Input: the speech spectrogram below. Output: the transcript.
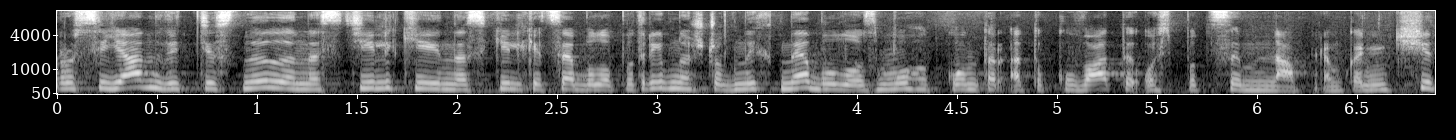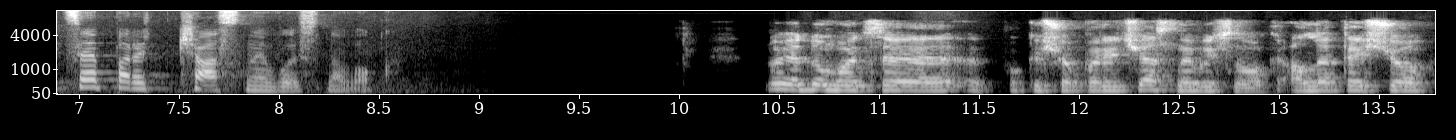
росіян відтіснили настільки, наскільки це було потрібно, щоб в них не було змоги контратакувати ось по цим напрямкам. Чи це передчасний висновок? Ну я думаю, це поки що передчасний висновок, але те, що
